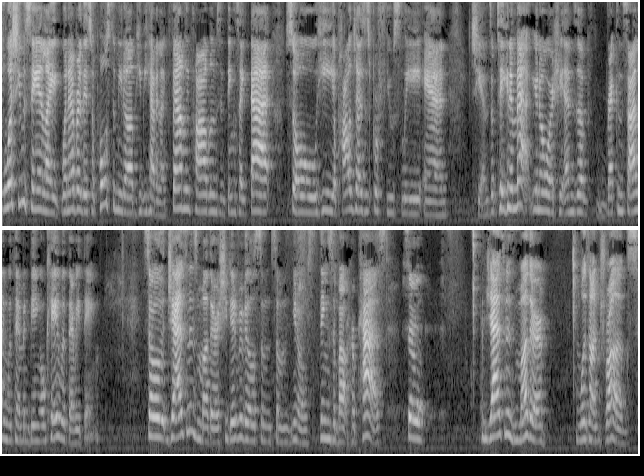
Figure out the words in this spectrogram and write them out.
what she was saying, like whenever they're supposed to meet up, he'd be having like family problems and things like that. So he apologizes profusely and she ends up taking him back, you know, or she ends up reconciling with him and being okay with everything. So Jasmine's mother, she did reveal some some, you know, things about her past. So Jasmine's mother was on drugs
